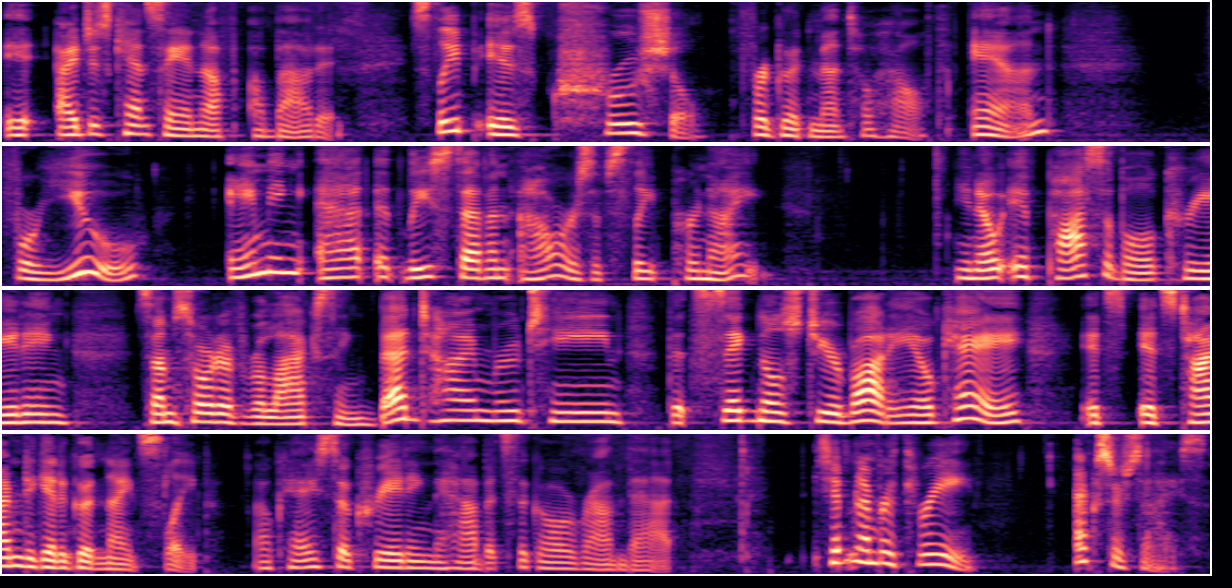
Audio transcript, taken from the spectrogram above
it, I just can't say enough about it. Sleep is crucial for good mental health and for you aiming at at least 7 hours of sleep per night. You know, if possible, creating some sort of relaxing bedtime routine that signals to your body, okay, it's it's time to get a good night's sleep. Okay? So creating the habits that go around that. Tip number 3, exercise.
